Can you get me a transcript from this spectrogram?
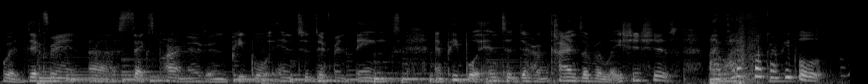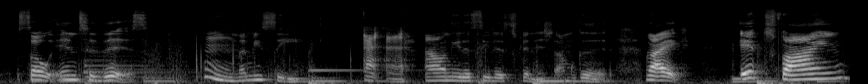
with different uh, sex partners and people into different things and people into different kinds of relationships. Like, why the fuck are people so into this? Hmm, let me see. Uh-uh. I don't need to see this finished. I'm good. Like, it's fine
